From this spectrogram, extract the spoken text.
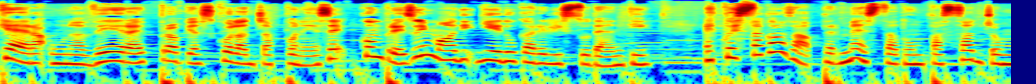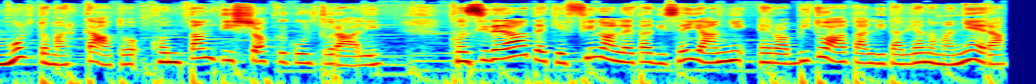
che era una vera e propria scuola giapponese, compreso i modi di educare gli studenti. E questa cosa per me è stato un passaggio molto marcato, con tanti shock culturali. Considerate che fino all'età di 6 anni ero abituata all'italiana maniera,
